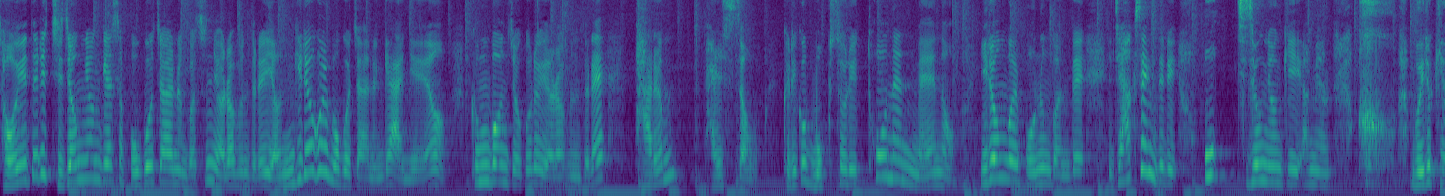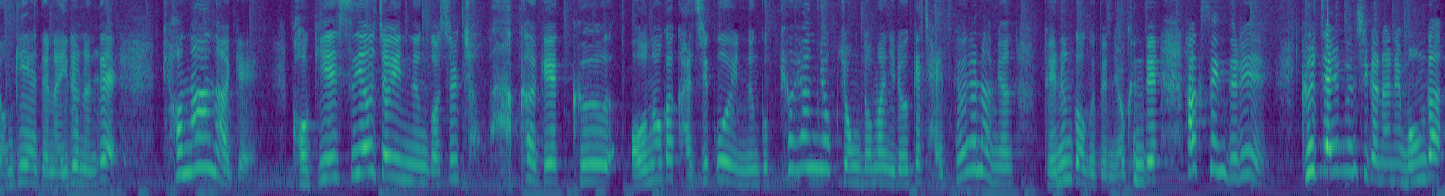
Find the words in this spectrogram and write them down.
저희들이 지적 연기에서 보고자 하는 것은 여러분들의 연기력을 보고자 하는 게 아니에요. 근본적으로 여러분들의 발음, 발성, 그리고 목소리 톤 앤 매너 이런 걸 보는 건데 이제 학생들이 오 지적 연기 하면 허, 뭐 이렇게 연기해야 되나? 이러는데 편안하게 거기에 쓰여져 있는 것을 정확하게 그 언어가 가지고 있는 그 표현력 정도만 이렇게 잘 표현하면 되는 거거든요. 근데 학생들이 그 짧은 시간 안에 뭔가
